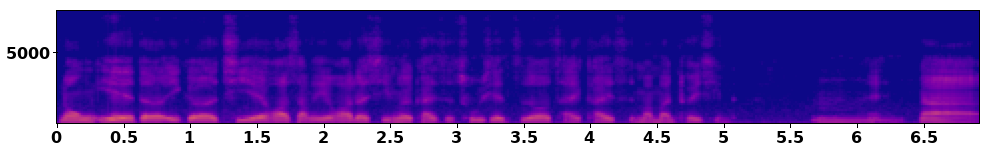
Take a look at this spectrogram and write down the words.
农业的一个企业化、商业化的行为开始出现之后，才开始慢慢推行的。嗯、欸，那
